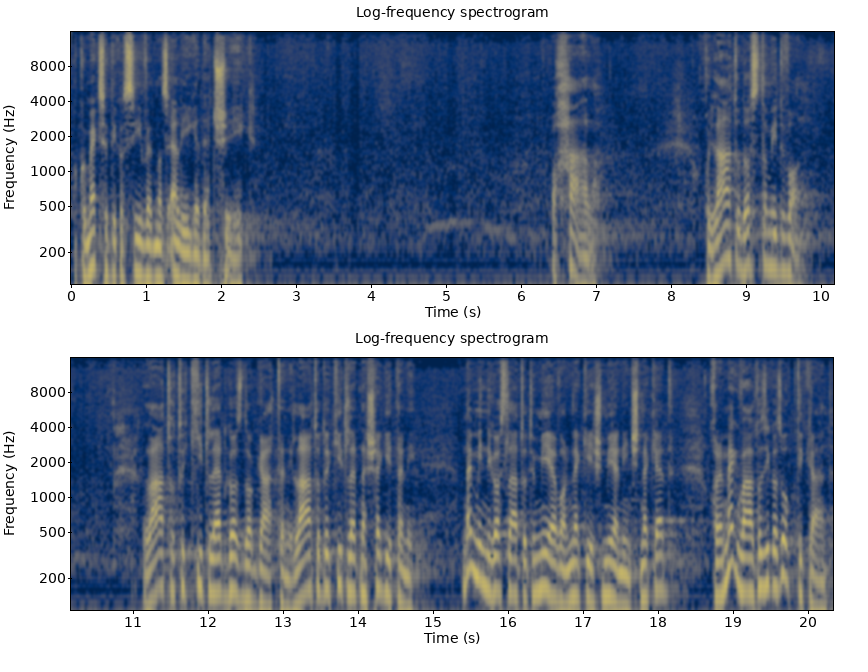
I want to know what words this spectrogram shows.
akkor megszületik a szívedben az elégedettség. A hála. Hogy látod azt, amit van. Látod, hogy kit lehet gazdaggá tenni. Látod, hogy kit lehetne segíteni. Nem mindig azt látod, hogy milyen van neki, és milyen nincs neked, hanem megváltozik az optikád.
